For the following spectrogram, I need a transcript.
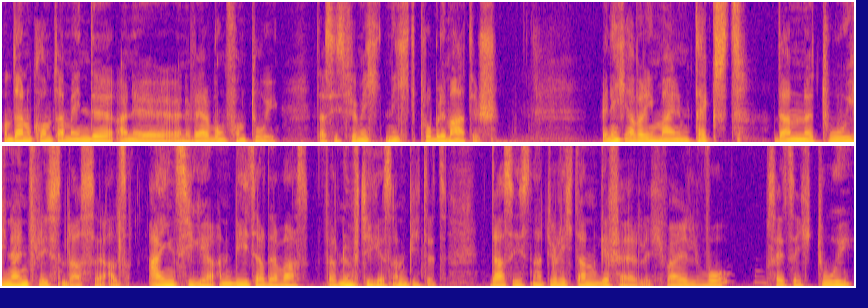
und dann kommt am Ende eine, eine Werbung von TUI. Das ist für mich nicht problematisch. Wenn ich aber in meinem Text dann äh, TUI hineinfließen lasse, als einziger Anbieter, der was Vernünftiges anbietet, das ist natürlich dann gefährlich, weil wo setze ich TUI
